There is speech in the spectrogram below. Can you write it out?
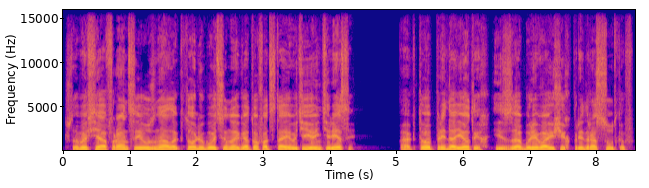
чтобы вся Франция узнала, кто любой ценой готов отстаивать ее интересы, а кто предает их из-за обуревающих предрассудков.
